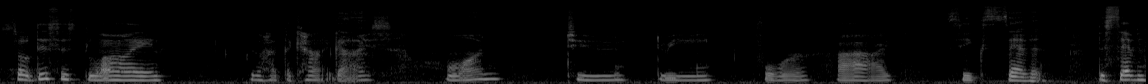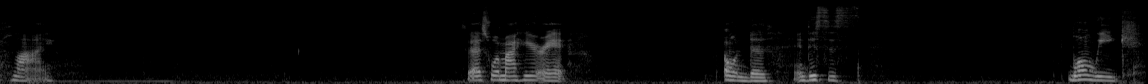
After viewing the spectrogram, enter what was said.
so this is the line we're gonna have to count it guys. One two three four five six seven. The seventh line. So that's where my hair at on the and this is one week.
